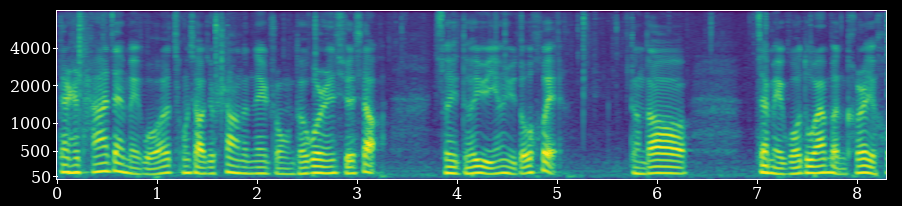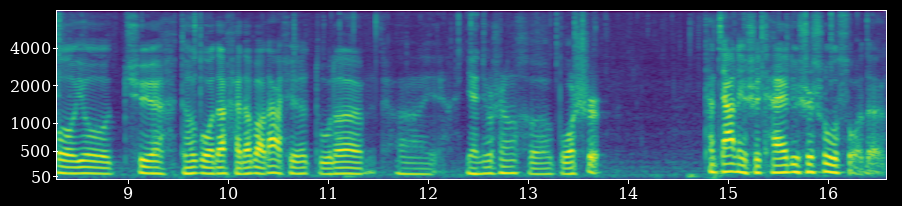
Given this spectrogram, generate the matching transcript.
但是他在美国从小就上的那种德国人学校，所以德语、英语都会。等到在美国读完本科以后，又去德国的海德堡大学读了呃研究生和博士。他家里是开律师事务所的，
